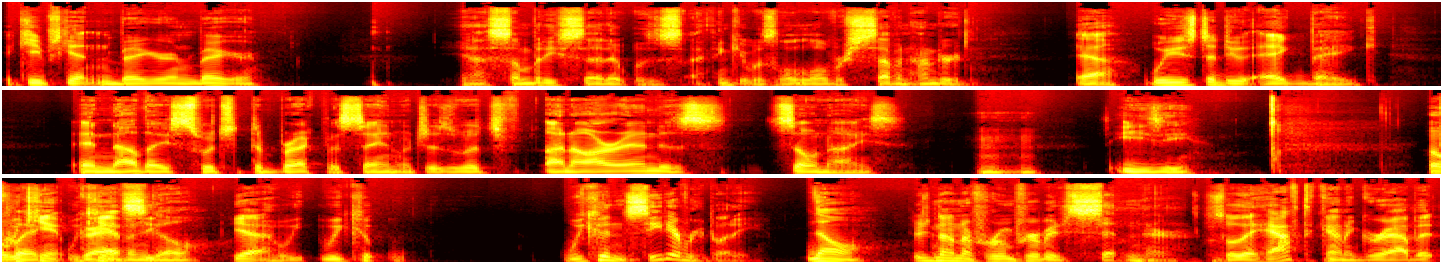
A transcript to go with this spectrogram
it keeps getting bigger and bigger. Yeah, somebody said it was. I think it was a little over seven hundred. Yeah, we used to do egg bake, and now they switched it to breakfast sandwiches, which on our end is so nice, Mm-hmm. easy, But quick, we can't. We grab can't and see. go. Yeah, we we could. We couldn't seat everybody. No, There's not enough room for everybody sitting there, so they have to kind of grab it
